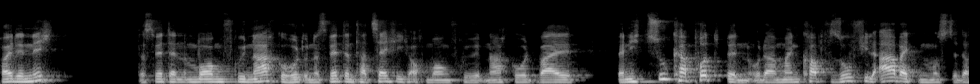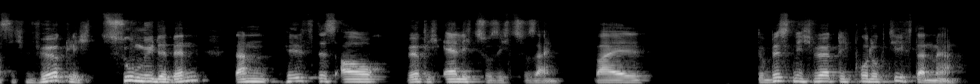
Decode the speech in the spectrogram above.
heute nicht, das wird dann morgen früh nachgeholt und das wird dann tatsächlich auch morgen früh nachgeholt, weil wenn ich zu kaputt bin oder mein Kopf so viel arbeiten musste, dass ich wirklich zu müde bin, dann hilft es auch, wirklich ehrlich zu sich zu sein, weil du bist nicht wirklich produktiv dann mehr.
